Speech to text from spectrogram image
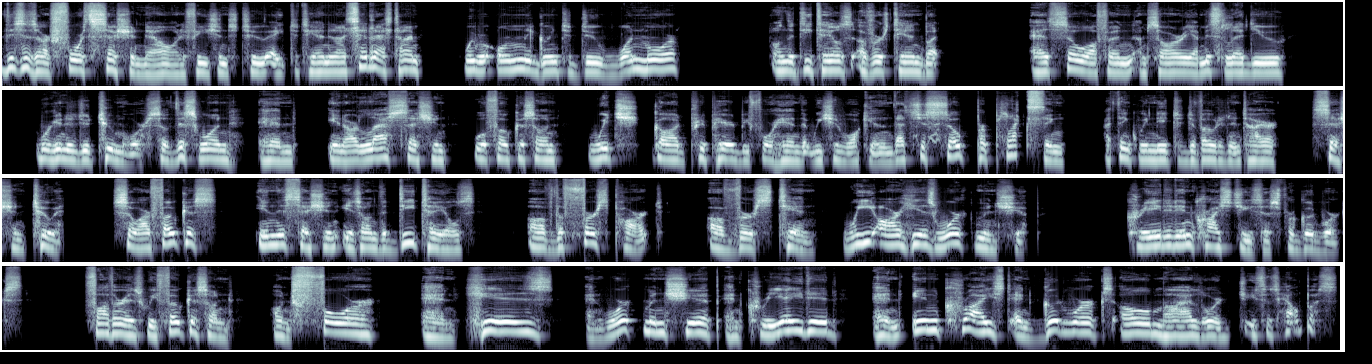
This is our fourth session now on Ephesians 2 8 to 10. And I said last time we were only going to do one more on the details of verse 10, but as so often, I'm sorry, I misled you. We're going to do two more. So this one, and in our last session, we'll focus on which God prepared beforehand that we should walk in. And that's just so perplexing. I think we need to devote an entire session to it. So our focus in this session is on the details of the first part of verse 10. We are his workmanship created in Christ Jesus for good works. Father, as we focus on, on for and his and workmanship and created and in Christ and good works, oh my Lord Jesus, help us.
